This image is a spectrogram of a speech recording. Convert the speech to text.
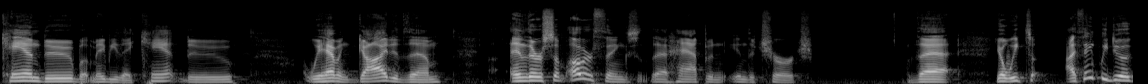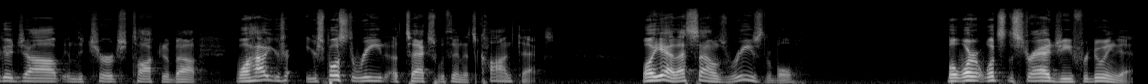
can do, but maybe they can't do. We haven't guided them. And there are some other things that happen in the church that, you know, we, t- I think we do a good job in the church talking about, well, how you're, you're supposed to read a text within its context. Well, yeah, that sounds reasonable. But what, what's the strategy for doing that?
